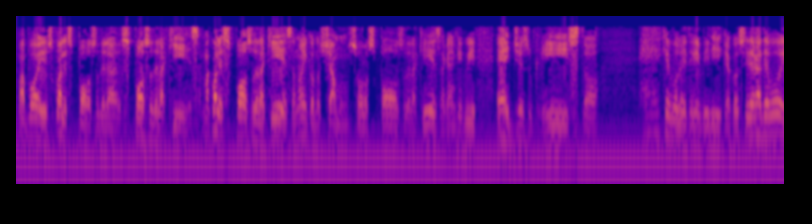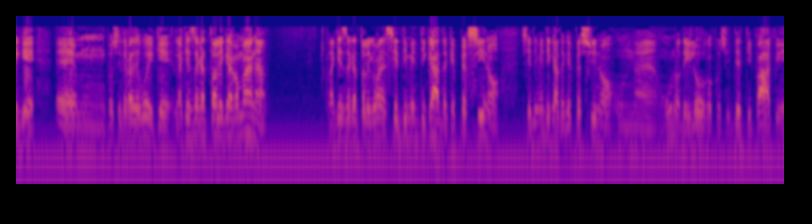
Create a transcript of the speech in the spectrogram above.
Ma poi quale sposo della, sposo della Chiesa? Ma quale sposo della Chiesa? Noi conosciamo un solo sposo della Chiesa, che anche qui è Gesù Cristo. E che volete che vi dica? Considerate voi che, ehm, considerate voi che la Chiesa Cattolica Romana la Chiesa Cattolica Romana si è dimenticata che persino, dimenticata che persino un, eh, uno dei loro cosiddetti papi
